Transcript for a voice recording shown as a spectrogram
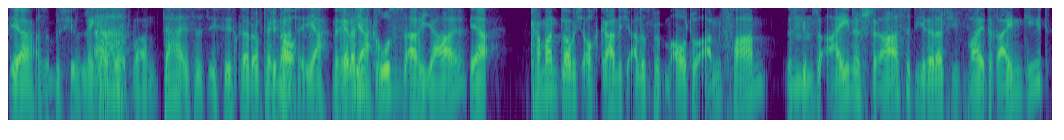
Ja. Also ein bisschen länger ah, dort waren. Da ist es, ich sehe es gerade auf der genau. Karte. Ja. Ein relativ ja. großes Areal. Ja. Kann man, glaube ich, auch gar nicht alles mit dem Auto anfahren. Es mhm. gibt so eine Straße, die relativ weit reingeht.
